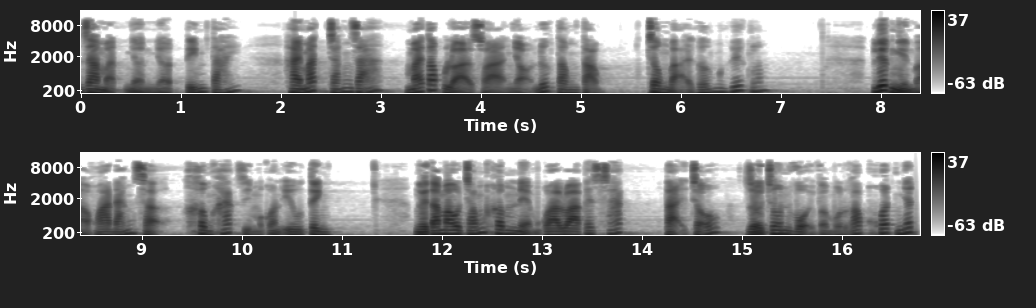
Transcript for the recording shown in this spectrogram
Da mặt nhờn nhợt tím tái, hai mắt trắng dã, mái tóc lòa xòa nhỏ nước tong tỏng trông bà ấy gớm ghiếc lắm. Liếc nhìn bà hoa đáng sợ không khác gì một con yêu tinh. Người ta mau chóng khâm niệm qua loa cái xác tại chỗ, rồi chôn vội vào một góc khuất nhất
